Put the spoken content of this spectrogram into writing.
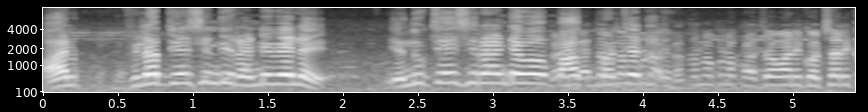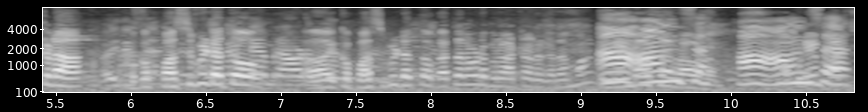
వాళ్ళు ఫిలప్ చేసింది రెండు వేలే. ఎందుకు చేసిరా అంటే బడ్జెట్ గతంలో కూడా ప్రజావానికి వచ్చారు. ఇక్కడ ఒక పసిబిడ్డతో ఒక పసిబిడ్డతో గతంలో కూడా మీరు మాట్లాడారు కదమ్మా? ఆ, రెండోసారి అవును సార్. అవును సార్.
